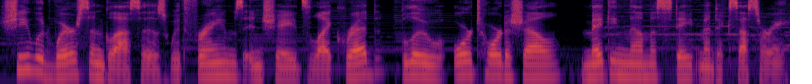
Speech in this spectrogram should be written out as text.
She would wear sunglasses with frames in shades like red, blue, or tortoiseshell, making them a statement accessory.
